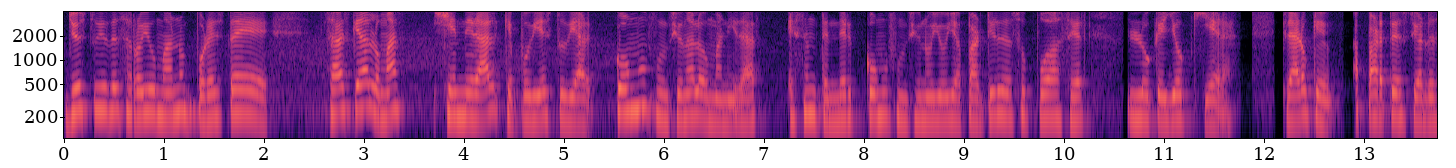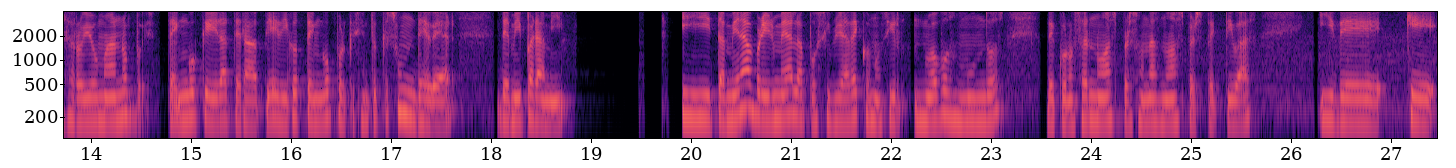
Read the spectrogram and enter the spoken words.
yo estudié desarrollo humano por este, ¿sabes qué era lo más general que podía estudiar? Cómo funciona la humanidad, es entender cómo funciono yo y a partir de eso puedo hacer lo que yo quiera. Claro que aparte de estudiar desarrollo humano, pues tengo que ir a terapia y digo tengo porque siento que es un deber de mí para mí. Y también abrirme a la posibilidad de conocer nuevos mundos, de conocer nuevas personas, nuevas perspectivas y de que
